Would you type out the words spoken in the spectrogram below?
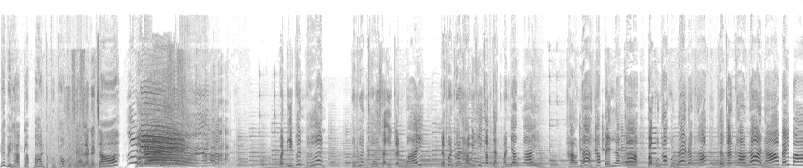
ได้เวลากลับบ้านกับคุณพ่อคุณแม่แล้วนะจ๊ะหวันดีเพื่อนเพื่อนเพื่อนเพื่อนๆเคยสะอึกกันไหม แล้วเพื่อนเพื่อนๆหาวิธีกำจัดมันยังไง คราวหน้าถ้าเป็นแล้วก็บอกคุณพ่อคุณแม่นะครับ เจอกันคราวหน้านะ บ๊ายบาย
